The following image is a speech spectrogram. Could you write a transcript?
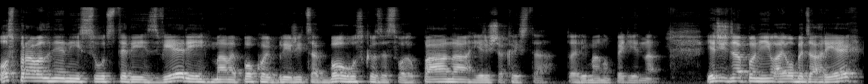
Ospravedlnený súd tedy z viery máme pokoj blížiť sa k Bohu skrze svojho pána Ježiša Krista. To je Rímanom 5.1. Ježiš naplnil aj obec za hriech.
